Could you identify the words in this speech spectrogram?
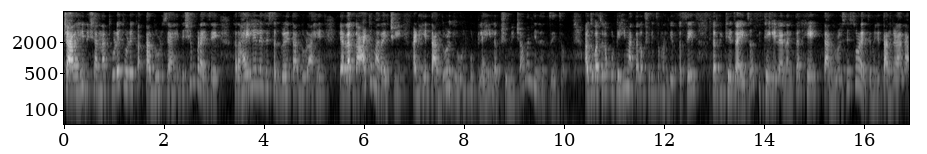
चारही दिशांना थोडे थोडे का- तांदूळ जे आहे ते शिंपडायचे. राहिलेले जे सगळे तांदूळ आहेत याला गाठ मारायची आणि हे तांदूळ घेऊन कुठल्याही लक्ष्मीच्या मंदिरात जायचं. आजूबाजूला कुठेही माता लक्ष्मीचं मंदिर असेल तर तिथे जायचं. तिथे गेल्यानंतर हे तांदूळ असे सोडायचे. म्हणजे तांदळाला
